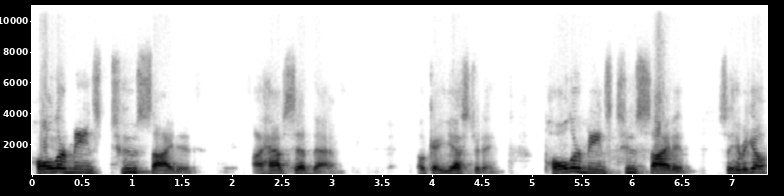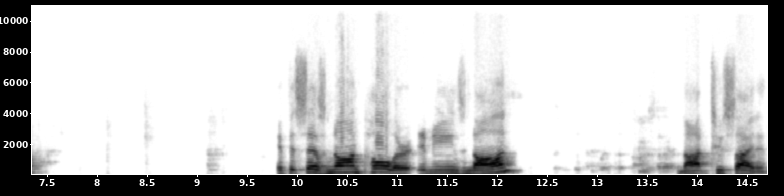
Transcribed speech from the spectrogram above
Polar means two-sided. I have said that. Okay, yesterday. Polar means two-sided. So here we go. If it says non-polar, it means non, not two-sided.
